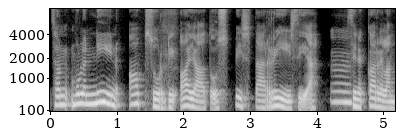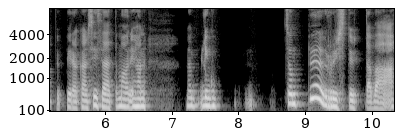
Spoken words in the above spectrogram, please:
se on mulle niin absurdi ajatus pistää riisiä mm. sinne Karjalan pirakan sisään, että mä oon ihan, mä niin kuin, se on pöyristyttävää,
